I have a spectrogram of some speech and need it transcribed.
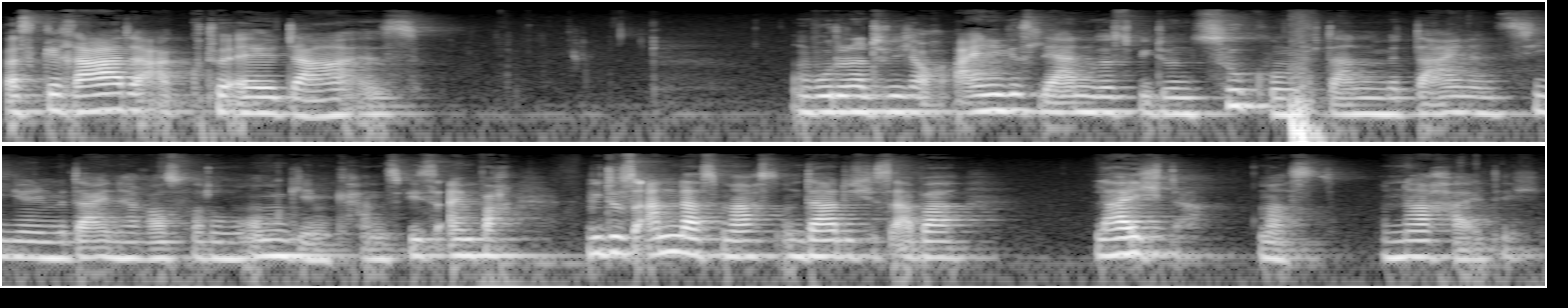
was gerade aktuell da ist. Und wo du natürlich auch einiges lernen wirst, wie du in Zukunft dann mit deinen Zielen, mit deinen Herausforderungen umgehen kannst, wie es einfach, wie du es anders machst und dadurch es aber leichter machst und nachhaltig.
